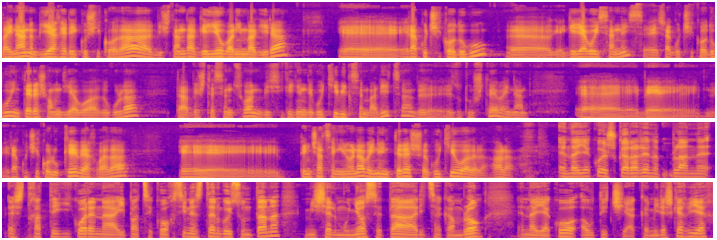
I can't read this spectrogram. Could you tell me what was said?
baina bihar ere ikusiko da, biztanda gehiago barin bagira, e, erakutsiko dugu, e, gehiago izan naiz, erakutsiko dugu, interesa handiagoa dugula, eta beste zentzuan, biziki jende gutxi biltzen balitza, ez dut uste, baina e, be, erakutsiko luke, behar bada, e, pentsatzen ginoena, baina interes gutxiagoa dela, hala. Endaiako Euskararen plan estrategikoaren aipatzeko zinezten goizuntan, Michel Muñoz eta Aritza Kamblon, Endaiako autetxiak. Mire esker bier?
